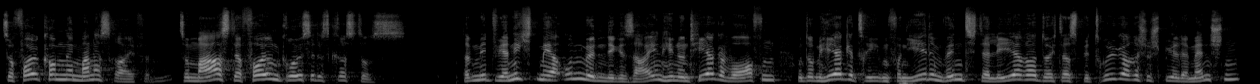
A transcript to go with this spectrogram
zur vollkommenen Mannesreife, zum Maß der vollen Größe des Christus, damit wir nicht mehr Unmündige seien, hin und her geworfen und umhergetrieben von jedem Wind der Lehre durch das betrügerische Spiel der Menschen,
